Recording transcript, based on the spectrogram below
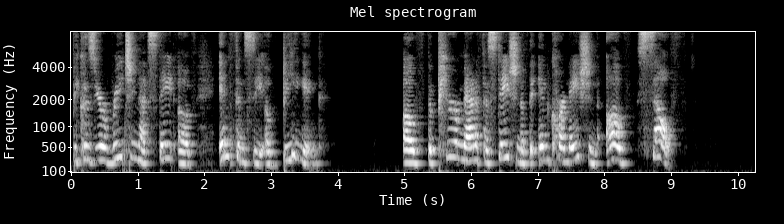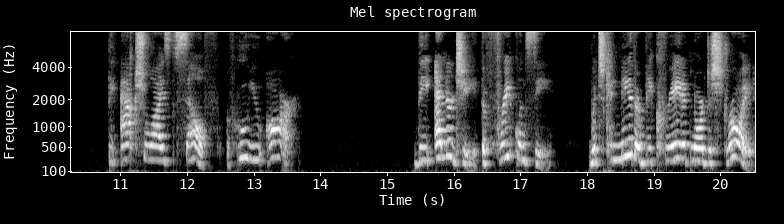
Because you're reaching that state of infancy, of being, of the pure manifestation of the incarnation of self, the actualized self of who you are. The energy, the frequency, which can neither be created nor destroyed,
